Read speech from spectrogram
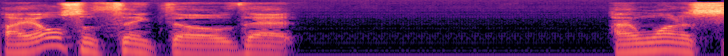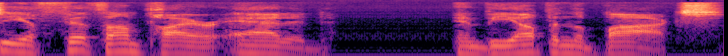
I also think, though, that I want to see a fifth umpire added and be up in the box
